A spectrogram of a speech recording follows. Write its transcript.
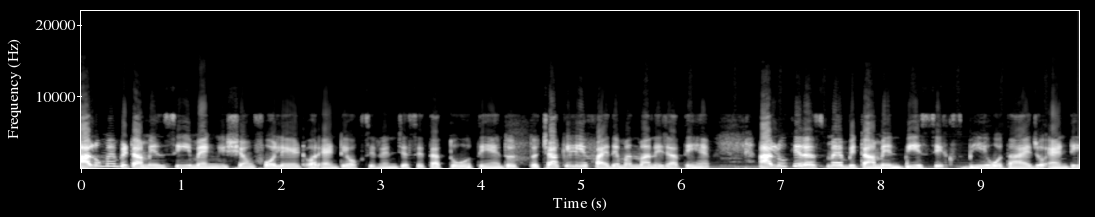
आलू में विटामिन सी मैग्नीशियम फोलेट और एंटीऑक्सीडेंट जैसे तत्व होते हैं तो त्वचा के लिए फ़ायदेमंद माने जाते हैं। आलू के रस में विटामिन बी सिक्स भी होता है, जो एंटी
